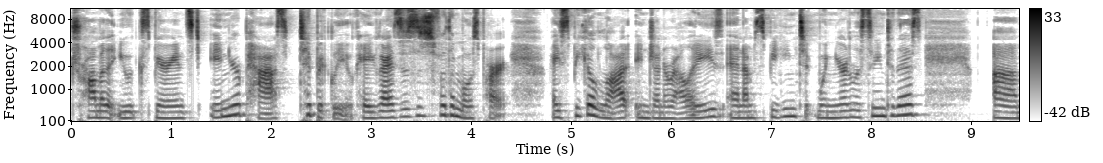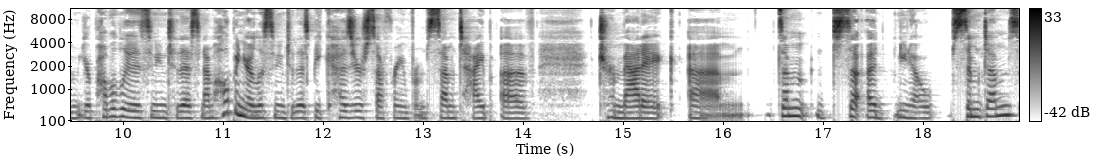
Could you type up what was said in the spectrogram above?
trauma that you experienced in your past, typically, okay, you guys, this is for the most part. I speak a lot in generalities, and I'm speaking to when you're listening to this. Um, you're probably listening to this, and I'm hoping you're listening to this because you're suffering from some type of traumatic, um, some uh, you know symptoms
